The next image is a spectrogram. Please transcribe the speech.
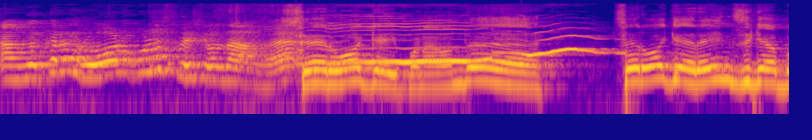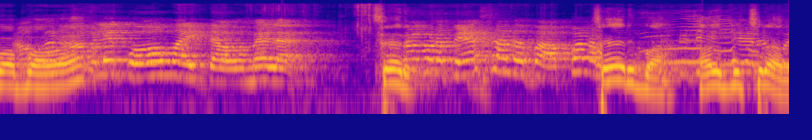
அங்க இருக்கிற ரோடு கூட ஸ்பெஷல் தான் அங்க. சரி ஓகே இப்போ நான் வந்து சரி ஓகே ரெயின்ஸுக்கே பாப்பாவை அவளே கோவம் ஆயிட்டா அவன் மேல. சரி. சரிப்பா, அது பிச்சிடாத.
